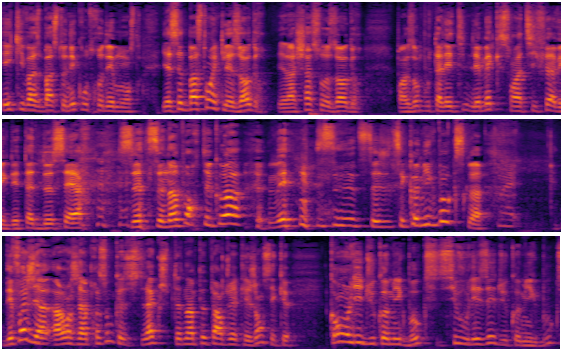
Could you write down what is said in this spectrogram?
et qui va se bastonner contre des monstres. Il y a cette baston avec les ogres, il y a la chasse aux ogres. Par exemple où t'as les, les mecs qui sont attifés avec des têtes de cerf. c'est c'est n'importe quoi, mais c'est- comic books quoi. Ouais. Des fois, j'ai alors j'ai l'impression que c'est là que je suis peut-être un peu perdu avec les gens, c'est que quand on lit du comic books, si vous lisez du comic books,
